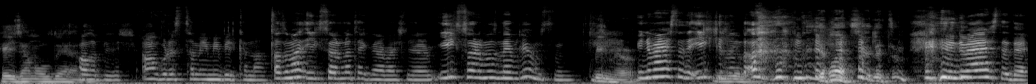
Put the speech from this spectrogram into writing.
heyecan oldu yani. Olabilir. Ama burası samimi bir kanal. O zaman ilk sorumla tekrar başlıyorum. İlk sorumuz ne biliyor musun? Bilmiyorum. Üniversitede ilk yılında Yalan söyledim. üniversitede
